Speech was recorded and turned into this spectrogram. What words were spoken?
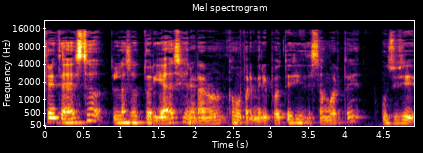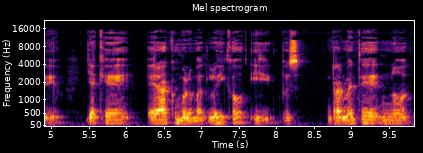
Frente a esto, las autoridades generaron como primera hipótesis de esta muerte un suicidio, ya que era como lo lógico y pues realmente no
